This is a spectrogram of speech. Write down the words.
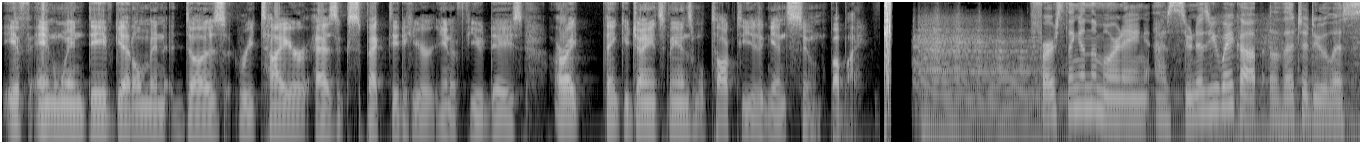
if and when Dave Gettleman does retire as expected here in a few days. All right. Thank you, Giants fans. We'll talk to you again soon. Bye bye. First thing in the morning, as soon as you wake up, the to do list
